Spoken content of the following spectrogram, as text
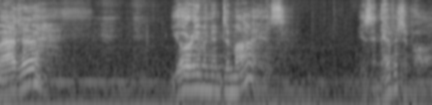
Matter. Your imminent demise is inevitable.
